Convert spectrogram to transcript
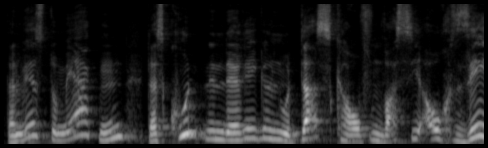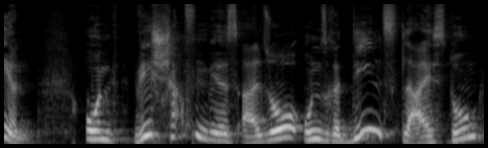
dann wirst du merken, dass Kunden in der Regel nur das kaufen, was sie auch sehen. Und wie schaffen wir es also, unsere Dienstleistung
